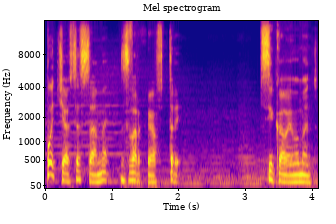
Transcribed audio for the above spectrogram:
почався саме з Warcraft 3. Цікавий момент.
